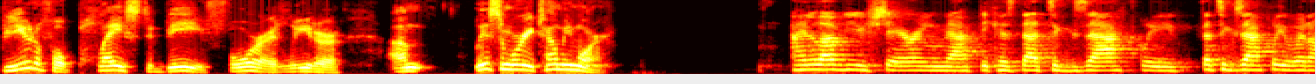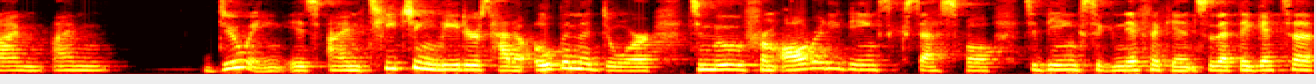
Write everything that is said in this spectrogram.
beautiful place to be for a leader um, lisa marie tell me more i love you sharing that because that's exactly that's exactly what i'm i'm doing is I'm teaching leaders how to open the door to move from already being successful to being significant so that they get to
